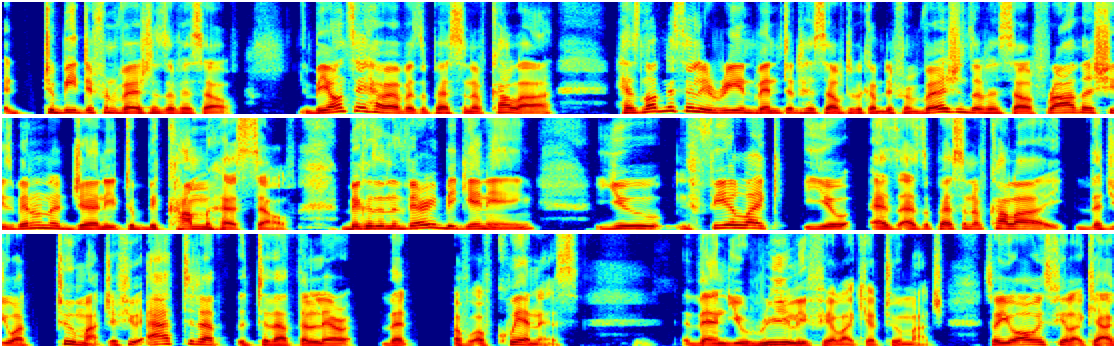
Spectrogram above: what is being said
yeah. to be different versions of herself. Beyonce, however, as a person of color, has not necessarily reinvented herself to become different versions of herself. Rather, she's been on a journey to become herself. Because in the very beginning, you feel like you, as as a person of color, that you are too much. If you add to that to that the layer that of, of queerness, then you really feel like you're too much. So you always feel like, okay,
